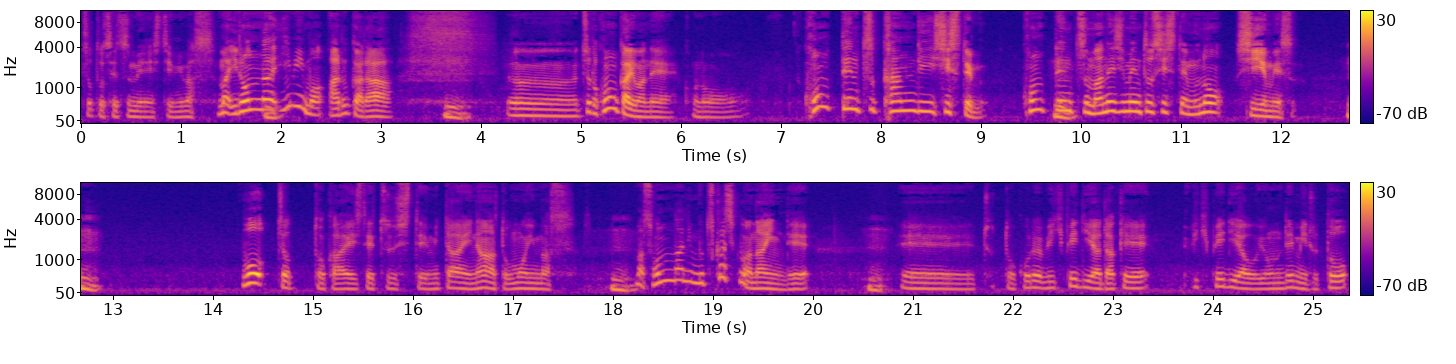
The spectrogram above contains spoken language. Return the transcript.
ちょっと説明してみます。まあ、いろんな意味もあるから、うーん、ちょっと今回はね、この、コンテンツ管理システム、コンテンツマネジメントシステムの CMS うん。をちょっと解説してみたいなと思います。うん。まあ、そんなに難しくはないんで、うんえーちょっとこれは Wikipedia だけ、Wikipedia を読んでみると、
